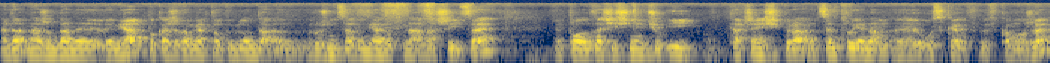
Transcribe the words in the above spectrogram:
na, na żądany wymiar. Pokażę Wam jak to wygląda, różnica wymiarów na, na szyjce po zaciśnięciu i ta część, która centruje nam y, łuskę w, w komorze.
